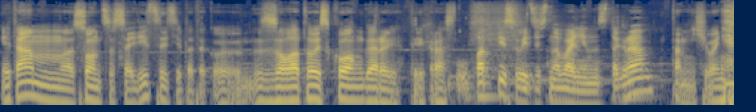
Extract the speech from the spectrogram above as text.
и там солнце садится, типа такой золотой склон горы. Прекрасно. Подписывайтесь на Ванин Инстаграм. Там ничего нет.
